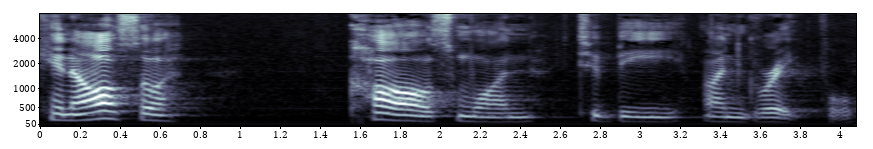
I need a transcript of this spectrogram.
can also cause one to be ungrateful.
